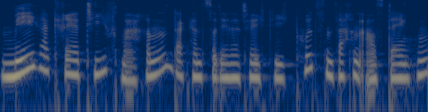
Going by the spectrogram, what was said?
mega kreativ machen. Da kannst du dir natürlich die coolsten Sachen ausdenken.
